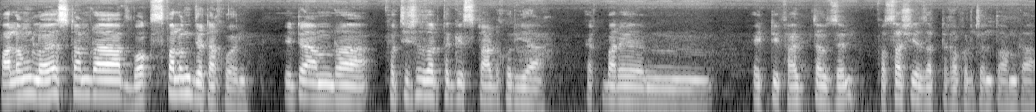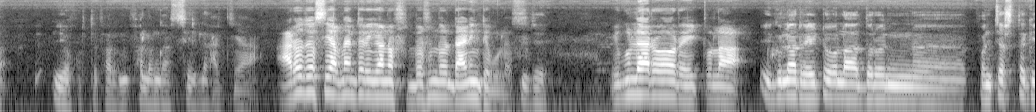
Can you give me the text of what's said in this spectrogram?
পালং লয়েস্ট আমরা বক্স পালং যেটা কইন এটা আমরা পঁচিশ হাজার থেকে স্টার্ট করিয়া একবারে এইট্টি ফাইভ থাউজেন্ড পঁচাশি হাজার টাকা পর্যন্ত আমরা ইয়ে করতে পারব পালং গাছ আচ্ছা আরও দেখছি আপনার তো এখানে সুন্দর সুন্দর ডাইনিং টেবিল আছে। জি। এগুলারও রেট তোলা এগুলার রেট হলা ধরুন পঞ্চাশ থেকে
